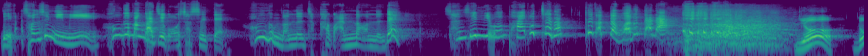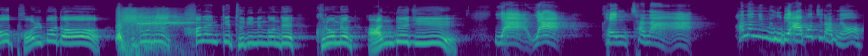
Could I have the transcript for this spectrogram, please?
내가 선생님이 헌금만 가지고 오셨을 때 헌금 넣는 척하고 안 넣었는데 선생님은 바보처럼 그것도 모른다나. 야, 너 벌 받아. 그거는 하나님께 드리는 건데 그러면 안 되지. 야, 야, 괜찮아. 하나님이 우리 아버지라며.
